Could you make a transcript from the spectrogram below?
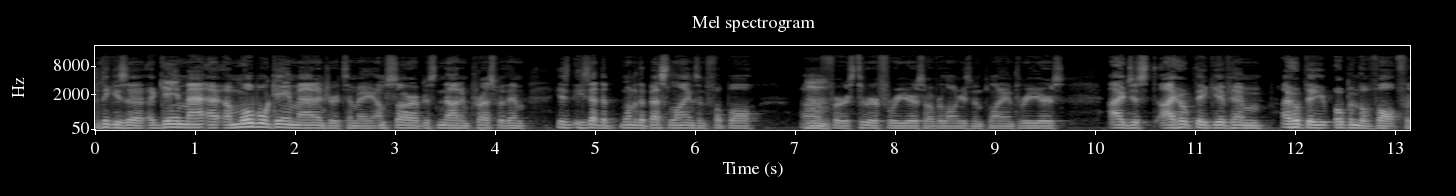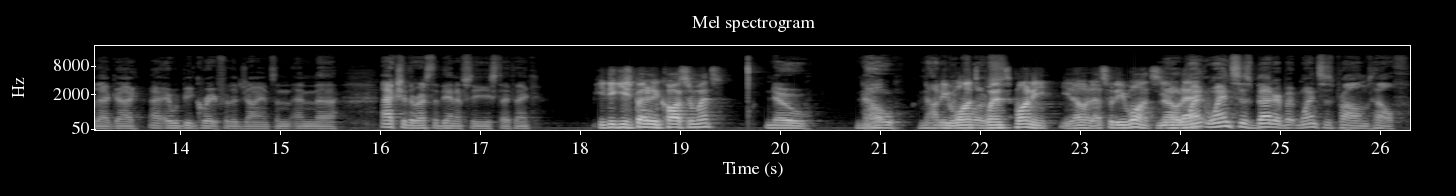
I think he's a, a game ma- a mobile game manager to me. I'm sorry, I'm just not impressed with him. He's, he's had the, one of the best lines in football uh, mm. for his three or four years, however long he's been playing, three years. I just I hope they give him. I hope they open the vault for that guy. Uh, it would be great for the Giants and and uh, actually the rest of the NFC East. I think. You think he's better than Carson Wentz? No, no, not he even. He wants close. Wentz money. You know that's what he wants. You no, know that. Wentz is better, but Wentz's problem's health.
